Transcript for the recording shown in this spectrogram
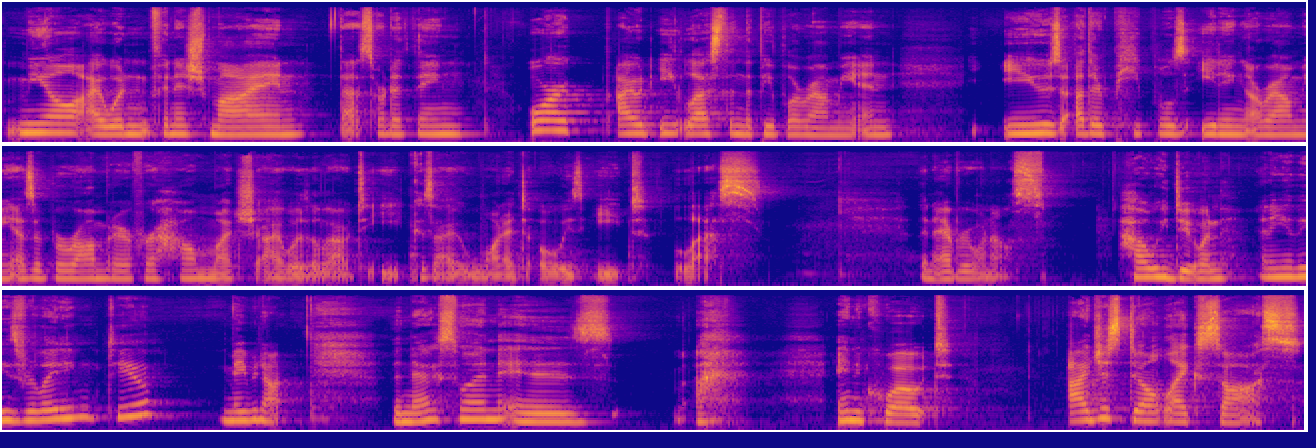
meal, I wouldn't finish mine, that sort of thing. Or I would eat less than the people around me. And use other people's eating around me as a barometer for how much I was allowed to eat because I wanted to always eat less than everyone else. How we doing? Any of these relating to you? Maybe not. The next one is in quote, I just don't like sauce.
